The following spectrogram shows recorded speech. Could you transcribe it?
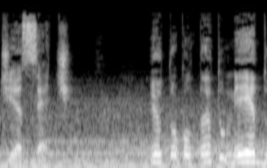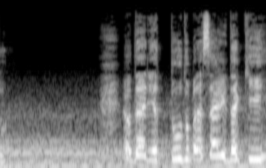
Dia 7. Eu tô com tanto medo. Eu daria tudo para sair daqui.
